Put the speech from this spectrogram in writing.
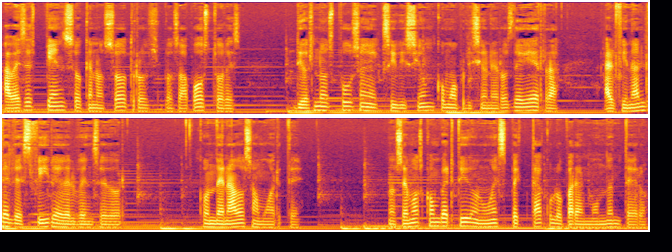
A veces pienso que nosotros, los apóstoles, Dios nos puso en exhibición como prisioneros de guerra al final del desfile del vencedor, condenados a muerte. Nos hemos convertido en un espectáculo para el mundo entero,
